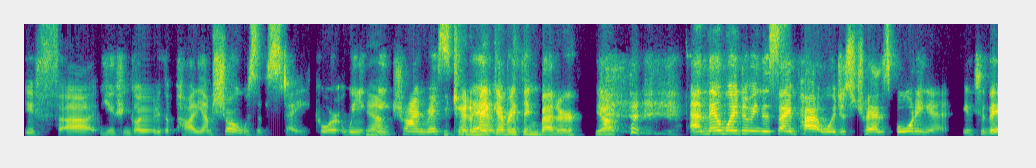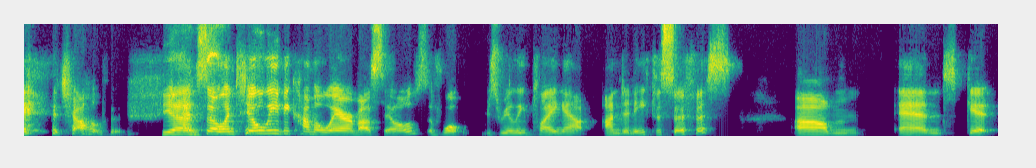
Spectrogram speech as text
if uh, you can go to the party. I'm sure it was a mistake, or we yeah. we try and rescue. We try to them. make everything better. Yeah. and then we're doing the same pattern. We're just transporting it into their childhood. Yeah. And so until we become aware of ourselves of what is really playing out underneath the surface, um, and get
